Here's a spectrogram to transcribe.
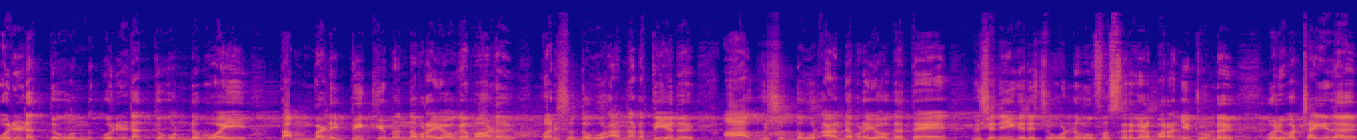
ഒരിടത്ത് ഒരിടത്ത് കൊണ്ടുപോയി തമ്പടിപ്പിക്കുമെന്ന പ്രയോഗമാണ് പരിശുദ്ധ ഖുർആൻ നടത്തിയത്. ആ വിശുദ്ധ ഖുർആന്റെ പ്രയോഗത്തെ വിശദീകരിച്ചുകൊണ്ട് മുഫസറുകൾ പറഞ്ഞിട്ടുണ്ട്. ഒരുപക്ഷെ ഇത്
